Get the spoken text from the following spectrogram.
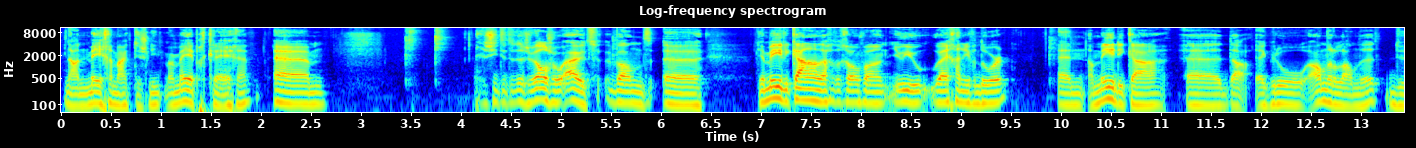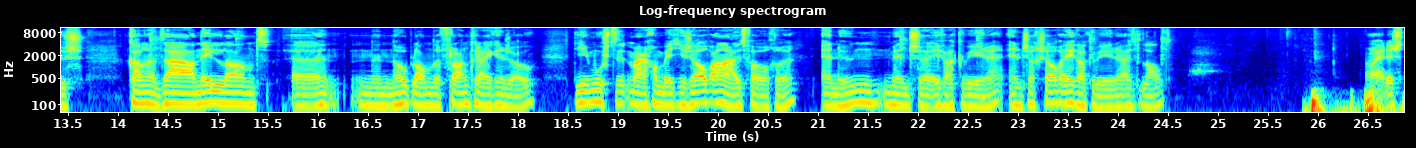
Nou, meegemaakt dus niet, maar mee heb gekregen. ehm, ziet het er dus wel zo uit. Want eh, de Amerikanen dachten gewoon van, joejoe, wij gaan hier vandoor. En Amerika, eh, ik bedoel andere landen, dus Canada, Nederland, eh, een hoop landen, Frankrijk en zo. Die moesten het maar gewoon een beetje zelf aan uitvogelen. En hun mensen evacueren en zichzelf evacueren uit het land. Oh ja, dus,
